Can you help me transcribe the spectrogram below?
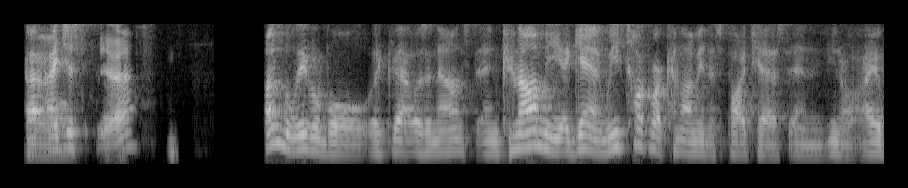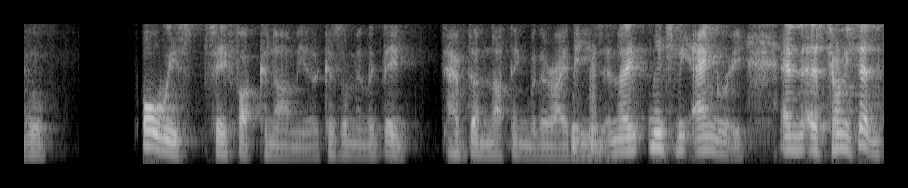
you. I, I just Yeah. unbelievable like that was announced. And konami again we talk about konami in this podcast and you know i will always say fuck konami because i mean like they have done nothing with their ips and that makes me angry. And as tony said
